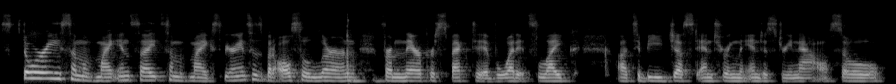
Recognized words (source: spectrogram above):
story, some of my insights, some of my experiences, but also learn from their perspective what it's like uh, to be just entering the industry now. So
